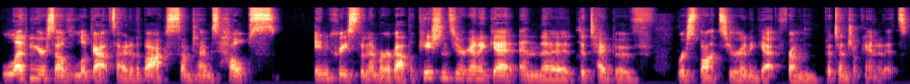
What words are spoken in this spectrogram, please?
letting yourself look outside of the box sometimes helps increase the number of applications you're going to get and the the type of response you're going to get from potential candidates.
